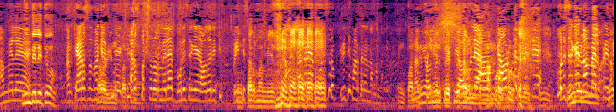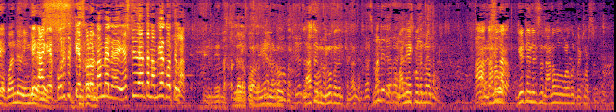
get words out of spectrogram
ನಮ್ಮ ಮೇಲೆ ನಿಂದೆಲ್ಲಿತ್ತು ನಮ್ಮ ಬಗ್ಗೆ ಪಕ್ಷದವ್ರ ಮೇಲೆ ಪೊಲೀಸರಿಗೆ ಯಾವುದೇ ರೀತಿ ಪ್ರೀತಿ ಪೊಲೀಸರು ಪ್ರೀತಿ ಮಾಡ್ತಾರೆ ನಮ್ಮನ್ನ. ನಮ್ಗೆ ಅವ್ರ ಮೇಲೆ ಅವ್ರ ಮೇಲೆ ಪ್ರೀತಿ ಪೊಲೀಸರಿಗೆ ನಮ್ಮ ಮೇಲೆ ಪ್ರೀತಿ. ಹೀಗಾಗಿ ಪೊಲೀಸರ ಕೇಸ್ಗಳು ನಮ್ಮ ಮೇಲೆ ಎಷ್ಟಿದೆ ಅಂತ ನಮ್ಗೆ ಗೊತ್ತಿಲ್ಲ. ಲಾಸ್ಟ್ ಟೈಮ್ ನೀವು ಮನೆ ಹಾಕಿ. ಗೇಟ್ ನಾನು ಒಳಗೆ ಭೇಟಿ ಮಾಡ್ಸಿ ಹಾ.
